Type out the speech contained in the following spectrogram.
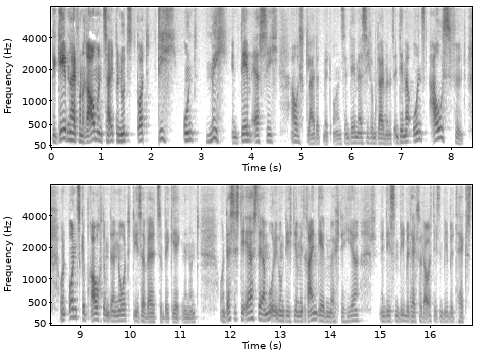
Gegebenheit von Raum und Zeit, benutzt Gott dich und mich, indem er sich auskleidet mit uns, indem er sich umkleidet mit uns, indem er uns ausfüllt und uns gebraucht, um der Not dieser Welt zu begegnen. Und, und das ist die erste Ermutigung, die ich dir mit reingeben möchte hier in diesem Bibeltext oder aus diesem Bibeltext.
